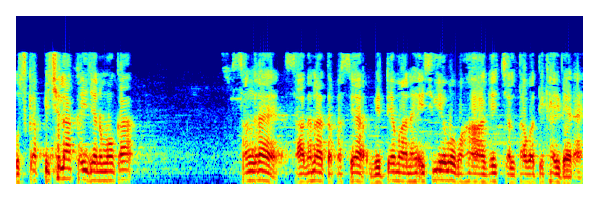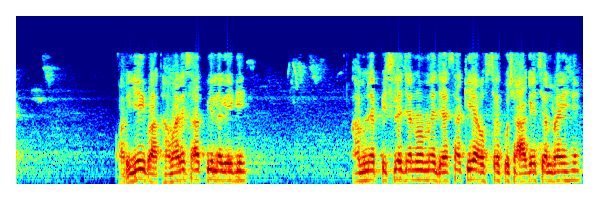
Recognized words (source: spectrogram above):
उसका पिछला कई जन्मों का संग्रह, साधना, तपस्या विद्यमान है, इसलिए वो वहाँ आगे चलता हुआ दिखाई दे रहा है। और यही बात हमारे साथ भी लगेगी। हमने पिछले जन्म में जैसा किया, उससे कुछ आगे चल रहे हैं।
